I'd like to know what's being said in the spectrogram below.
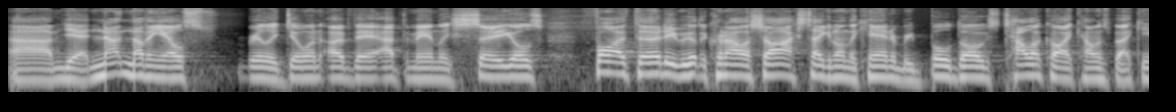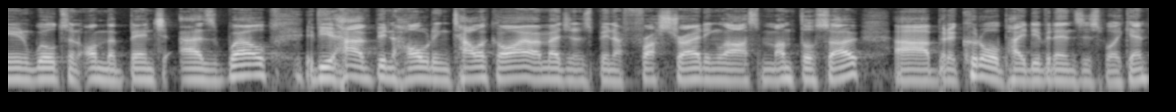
Um, yeah, no, nothing else really doing over there at the Manly Seagulls. 5.30, we've got the Cronulla Sharks taking on the Canterbury Bulldogs. Talakai comes back in, Wilton on the bench as well. If you have been holding Talakai, I imagine it's been a frustrating last month or so, uh, but it could all pay dividends this weekend.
